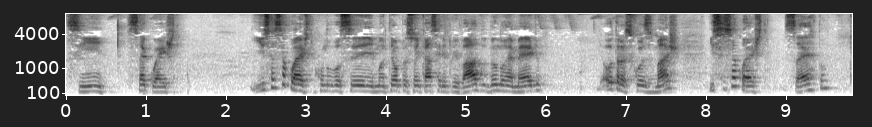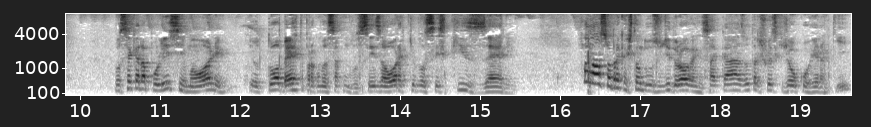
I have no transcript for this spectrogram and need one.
Sim, sequestro. Isso é sequestro, quando você mantém uma pessoa em cárcere privado, dando remédio, outras coisas mais, isso é sequestro, certo? Você que é da polícia, irmão, olha, eu estou aberto para conversar com vocês a hora que vocês quiserem. Falar sobre a questão do uso de drogas nessa casa, outras coisas que já ocorreram aqui,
